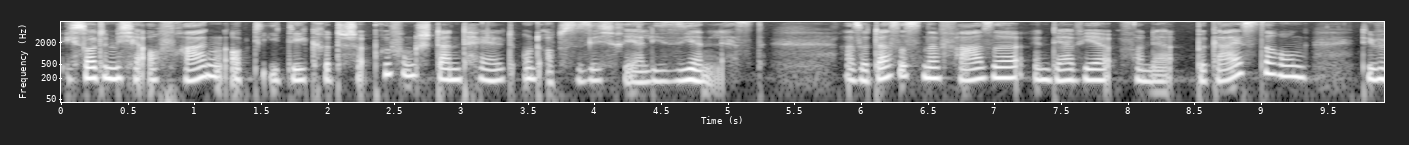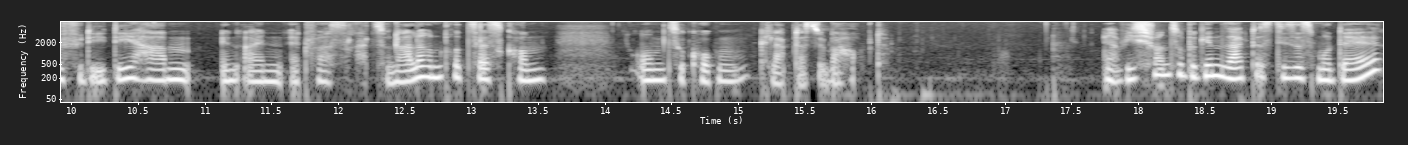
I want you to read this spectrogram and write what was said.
Ich sollte mich ja auch fragen, ob die Idee kritischer Prüfung standhält und ob sie sich realisieren lässt. Also das ist eine Phase, in der wir von der Begeisterung, die wir für die Idee haben, in einen etwas rationaleren Prozess kommen, um zu gucken, klappt das überhaupt. Ja, wie ich schon zu Beginn sagte, ist dieses Modell,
